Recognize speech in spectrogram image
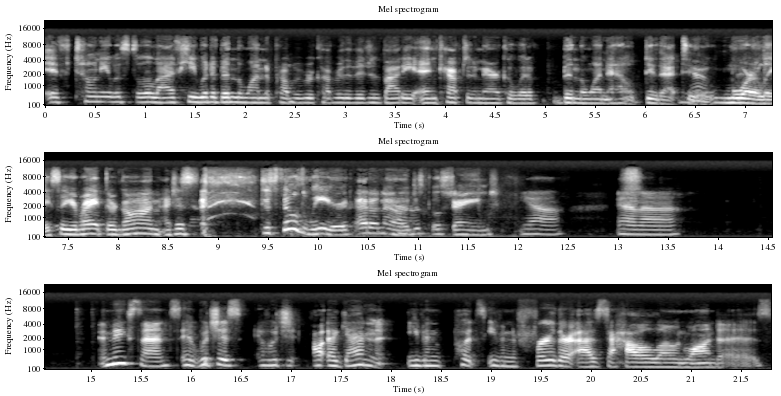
if Tony was still alive, he would have been the one to probably recover the Vision's body, and Captain America would have been the one to help do that too, Yeah. morally. So you're right, they're gone. I just just feels weird. I don't know. Yeah. It just feels strange. yeah, and uh, it makes sense. It, which is which uh, again even puts even further as to how alone Wanda is.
